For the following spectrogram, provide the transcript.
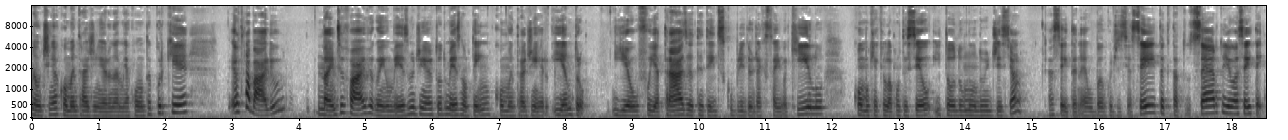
Não tinha como entrar dinheiro na minha conta, porque eu trabalho 9 to 5, eu ganho o mesmo dinheiro todo mês, não tem como entrar dinheiro. E entrou. E eu fui atrás, eu tentei descobrir de onde é que saiu aquilo, como que aquilo aconteceu, e todo mundo me disse, ah, aceita, né? O banco disse aceita, que tá tudo certo, e eu aceitei.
